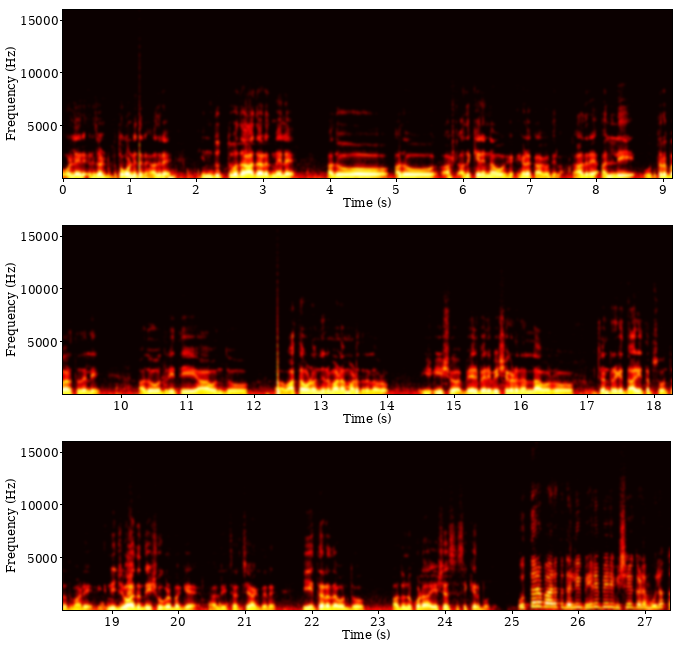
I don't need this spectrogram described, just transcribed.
ಒಳ್ಳೆ ರಿಸಲ್ಟ್ ತೊಗೊಂಡಿದ್ದಾರೆ. ಆದರೆ ಹಿಂದುತ್ವದ ಆಧಾರದ ಮೇಲೆ ಅದು ಅದು ಅಷ್ಟು, ಅದಕ್ಕೇನೆ ನಾವು ಹೇಳೋಕ್ಕಾಗೋದಿಲ್ಲ. ಆದರೆ ಅಲ್ಲಿ ಉತ್ತರ ಭಾರತದಲ್ಲಿ ಅದು ಒಂದು ರೀತಿ ಆ ಒಂದು ವಾತಾವರಣ ನಿರ್ಮಾಣ ಮಾಡೋದ್ರಲ್ಲಿ ಅವರು ಇಶ್ಯೂ, ಬೇರೆ ಬೇರೆ ವಿಷಯಗಳನ್ನೆಲ್ಲ ಅವರು ಜನರಿಗೆ ದಾರಿ ತಪ್ಪಿಸುವಂಥದ್ದು ಮಾಡಿ, ನಿಜವಾದಂಥ ಇಶ್ಯೂಗಳ ಬಗ್ಗೆ ಅಲ್ಲಿ ಚರ್ಚೆ ಆಗದೇ ಈ ಥರದ ಒಂದು, ಅದನ್ನು ಕೂಡ ಯಶಸ್ಸು ಸಿಕ್ಕಿರ್ಬೋದು. ಉತ್ತರ ಭಾರತದಲ್ಲಿ ಬೇರೆ ಬೇರೆ ವಿಷಯಗಳ ಮೂಲಕ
